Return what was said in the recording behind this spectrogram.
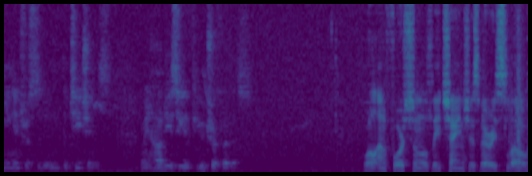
being interested in the teachings. I mean, how do you see the future for this? Well, unfortunately, change is very slow,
